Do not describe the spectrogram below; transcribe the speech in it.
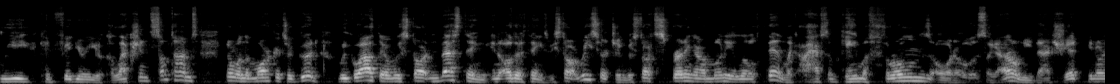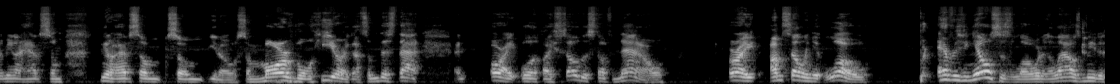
reconfiguring your collection. Sometimes you know when the markets are good we go out there and we start investing in other things. We start researching. We start spreading our money a little thin. Like i have some game of thrones autos. Like i don't need that shit. You know what i mean? I have some you know i have some some you know some marvel here. I got some this that. And all right well if i sell this stuff now all right i'm selling it low but everything else is low and it allows me to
